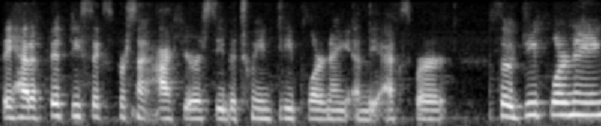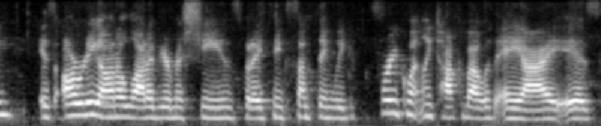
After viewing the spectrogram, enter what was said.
they had a 56% accuracy between deep learning and the expert. So, deep learning is already on a lot of your machines, but I think something we frequently talk about with AI is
